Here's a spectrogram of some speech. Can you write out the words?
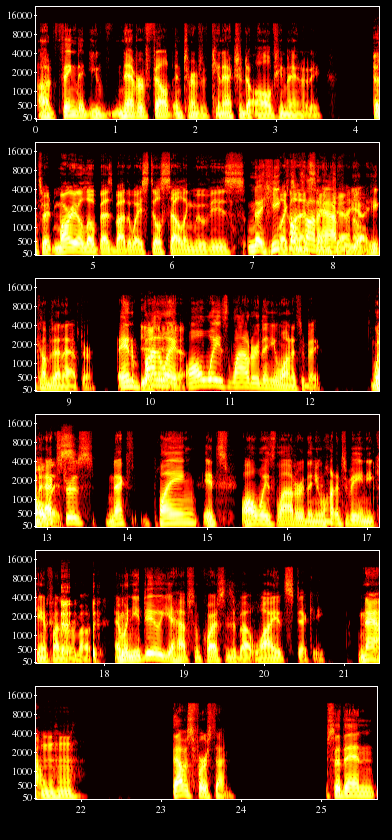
a thing that you've never felt in terms of connection to all of humanity. That's right. Mario Lopez, by the way, still selling movies. No, he Like comes that on, after. channel. Yeah, he comes on after. And by Yeah, the yeah, way, yeah. always louder than you want it to be. When Always. extras next playing, it's always louder than you want it to be, and you can't find the remote. and when you do, you have some questions about why it's sticky. Now, Mm-hmm. that was first time. So then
